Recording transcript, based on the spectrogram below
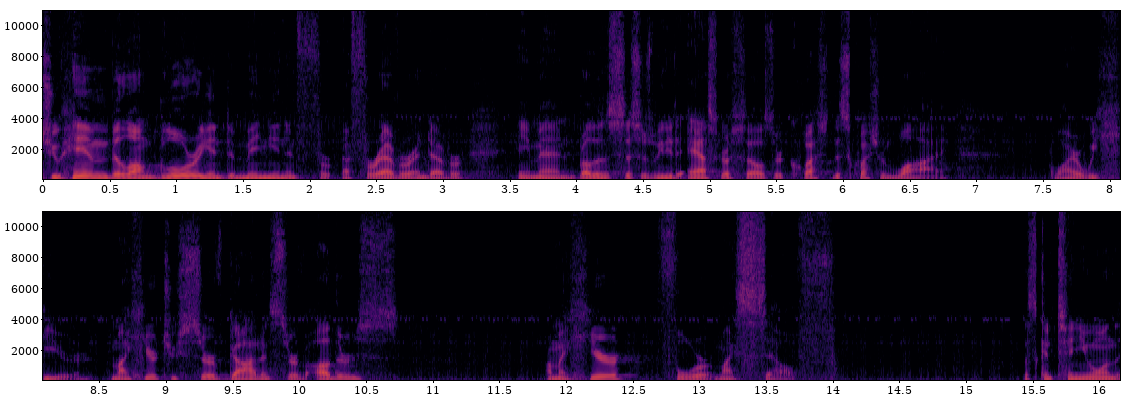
To him belong glory and dominion and for, uh, forever and ever. Amen. Brothers and sisters, we need to ask ourselves this question why? Why are we here? Am I here to serve God and serve others? Am I here for myself? Let's continue on the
